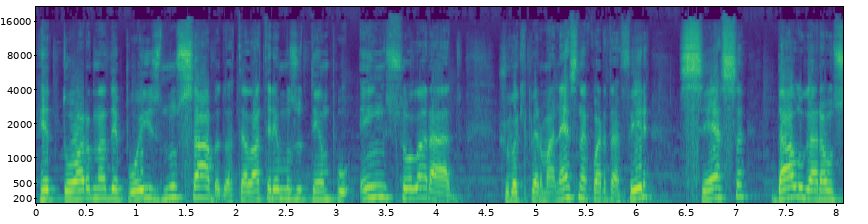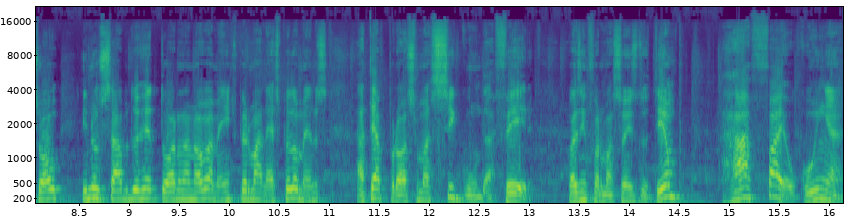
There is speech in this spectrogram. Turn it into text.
retorna depois no sábado. Até lá teremos o tempo ensolarado. Chuva que permanece na quarta-feira, cessa, dá lugar ao sol e no sábado retorna novamente, permanece pelo menos até a próxima segunda-feira. Com as informações do tempo, Rafael Cunha.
